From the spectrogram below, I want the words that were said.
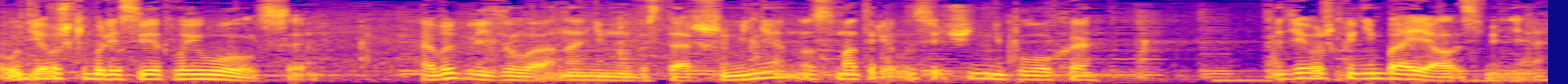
У девушки были светлые волосы. Выглядела она немного старше меня, но смотрелась очень неплохо. Девушка не боялась меня,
